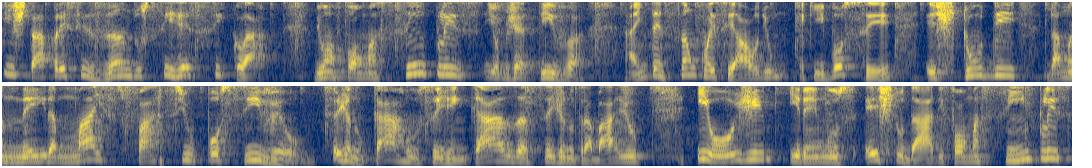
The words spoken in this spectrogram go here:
e está precisando se reciclar de uma forma simples e objetiva. A intenção com esse áudio é que você estude da maneira mais fácil possível, seja no carro, seja em casa, seja no trabalho. E hoje iremos estudar de forma simples,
